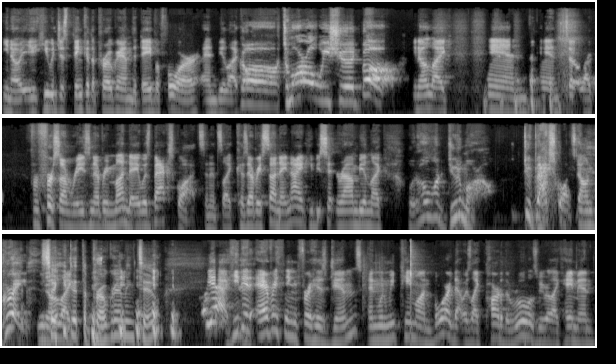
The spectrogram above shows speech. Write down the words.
you know he would just think of the program the day before and be like, "Oh, tomorrow we should go," you know, like, and and so like for, for some reason every Monday was back squats, and it's like because every Sunday night he'd be sitting around being like, "What do I want to do tomorrow?" Dude, back squats sound great. You know, so you like did the programming too? Oh, yeah, he did everything for his gyms. And when we came on board, that was like part of the rules. We were like, hey, man,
